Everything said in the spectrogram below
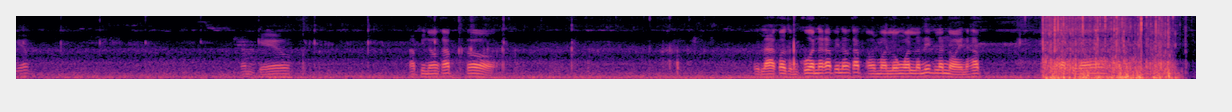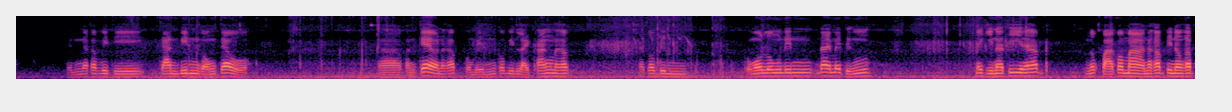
แก้วทำแก้ว ครับพี่น้องครับก็ เวลาก็สมควรนะครับพี่น้องครับ เอามาลงวันละนิดละหน่อยนะครับครับพี่น้อง เห็นนะครับวิธีการบินของเจ้าขันแก้วนะครับ ผมเห็นก็บินหลายครั้งนะครับ แล้วก็บิน ผมเอาลงดินได้ไม่ถึงไม่กี่นาทีนะครับ นกป่าก็มานะครับพี่น้องครับ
